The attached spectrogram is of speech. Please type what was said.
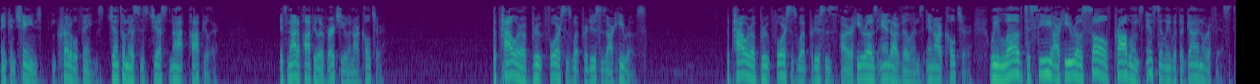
and can change incredible things. Gentleness is just not popular. It's not a popular virtue in our culture. The power of brute force is what produces our heroes. The power of brute force is what produces our heroes and our villains in our culture. We love to see our heroes solve problems instantly with a gun or a fist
